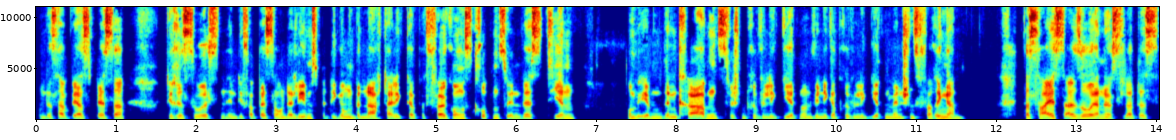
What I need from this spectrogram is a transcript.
Und deshalb wäre es besser, die Ressourcen in die Verbesserung der Lebensbedingungen benachteiligter Bevölkerungsgruppen zu investieren, um eben den Graben zwischen privilegierten und weniger privilegierten Menschen zu verringern. Das heißt also, Herr Nössler, dass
